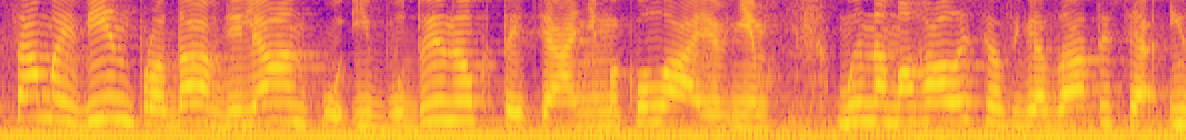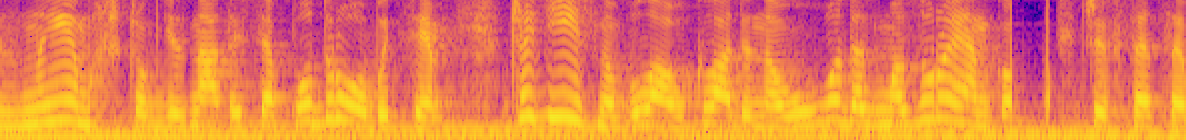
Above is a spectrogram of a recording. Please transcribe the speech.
Саме він продав ділянку і будинок Тетяні Миколаївні. Ми намагалися зв'язатися із ним, щоб дізнатися подробиці, чи дійсно була укладена угода з Мазуренко. Чи все це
